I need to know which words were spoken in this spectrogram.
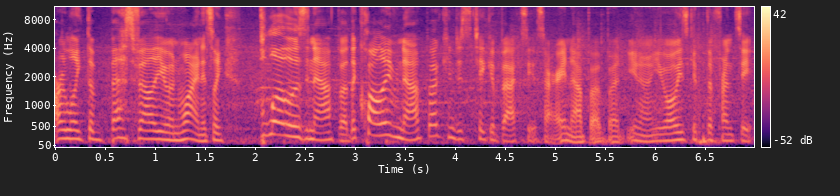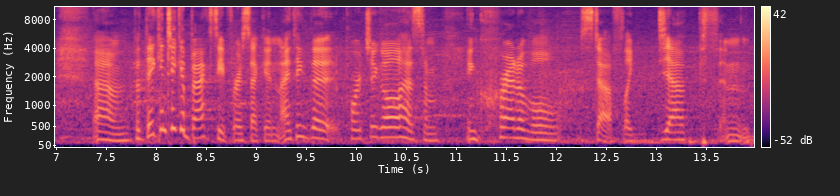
are like the best value in wine. It's like blows Napa. The quality of Napa can just take a backseat. Sorry, Napa, but you know you always get the front seat. Um, but they can take a backseat for a second. I think that Portugal has some incredible stuff like depth and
